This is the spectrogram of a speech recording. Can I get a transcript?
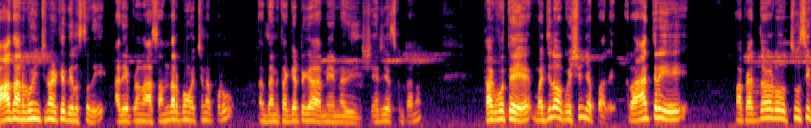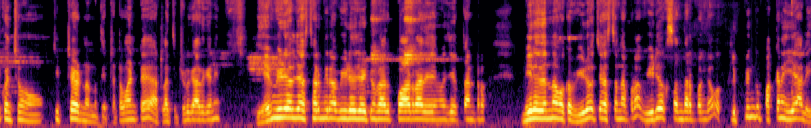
బాధ అనుభవించిన వాడికే తెలుస్తుంది. అది ఎప్పుడన్నా ఆ సందర్భం వచ్చినప్పుడు దానికి తగ్గట్టుగా నేను అది షేర్ చేసుకుంటాను. కాకపోతే మధ్యలో ఒక విషయం చెప్పాలి. రాత్రి మా పెద్దోడు చూసి కొంచెం తిట్టాడు నన్ను. తిట్టడం అంటే అట్లా తిట్టడు కాదు కానీ ఏం వీడియోలు చేస్తారు మీరు? ఆ వీడియో చేయటం రాదు పాడు రాదు ఏమో చెప్తా అంటారు. మీరు ఏదన్నా ఒక వీడియో చేస్తున్నప్పుడు ఆ వీడియోకి సందర్భంగా ఒక క్లిప్పింగ్ పక్కన వేయాలి.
